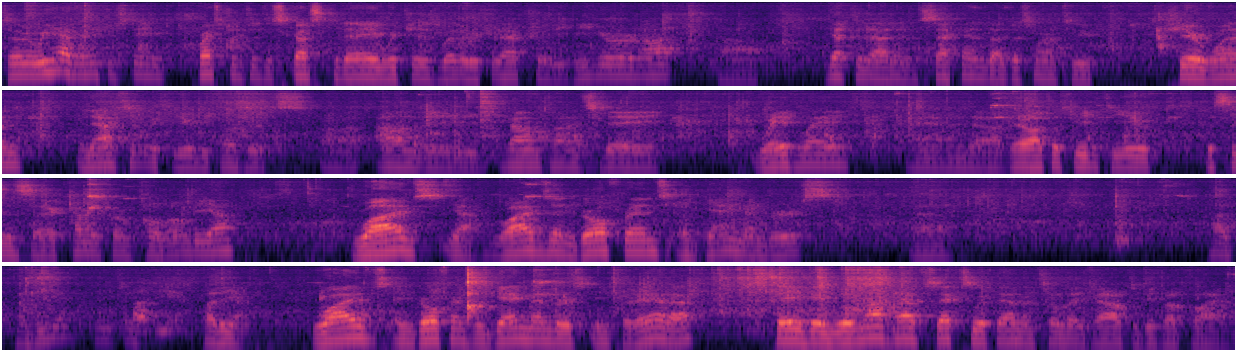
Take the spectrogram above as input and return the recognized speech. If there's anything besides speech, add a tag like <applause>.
So we have an interesting question to discuss today, which is whether we should actually be here or not. Uh, get to that in a second. I just wanted to share one announcement with you because it's uh, on the Valentine's Day wavelength. And uh, there, I'll just read it to you. This is uh, coming from Colombia. Wives, yeah, wives and girlfriends of gang members. Uh, Padilla? Padilla. Padilla. Wives and girlfriends of gang members in Pereira say they will not have sex with them until they vow to give up violence.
